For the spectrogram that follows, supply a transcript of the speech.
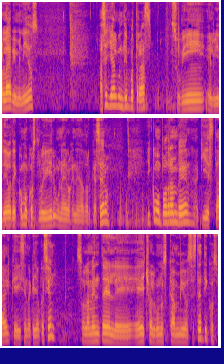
Hola, bienvenidos. Hace ya algún tiempo atrás subí el video de cómo construir un aerogenerador casero y como podrán ver aquí está el que hice en aquella ocasión. Solamente le he hecho algunos cambios estéticos.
